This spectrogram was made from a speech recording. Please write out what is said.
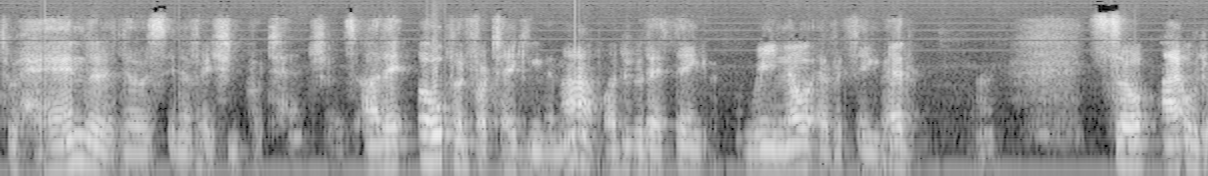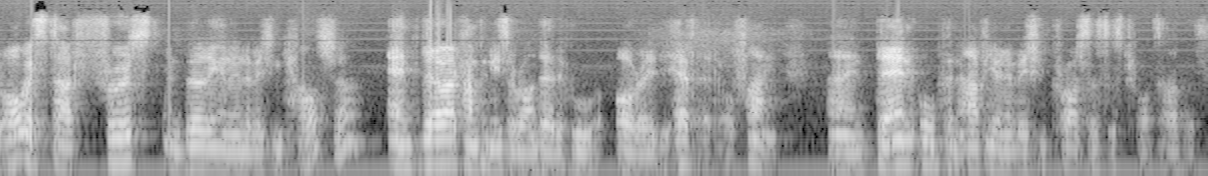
to handle those innovation potentials? Are they open for taking them up, or do they think we know everything better? So I would always start first in building an innovation culture, and there are companies around that who already have that, all fine, and then open up your innovation processes towards others.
